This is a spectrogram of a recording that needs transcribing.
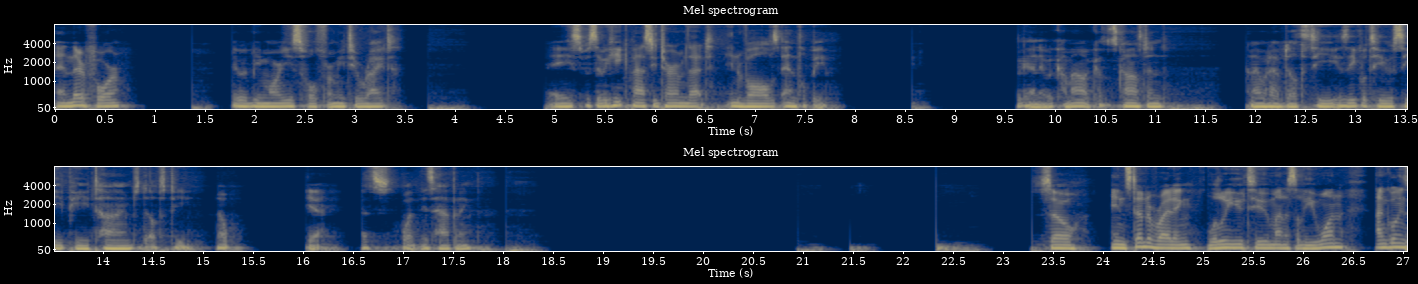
and therefore it would be more useful for me to write a specific heat capacity term that involves enthalpy. Again, it would come out because it's constant, and I would have delta T is equal to Cp times delta T. Nope. Yeah, that's what is happening. So instead of writing little u2 minus little u1, I'm going,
